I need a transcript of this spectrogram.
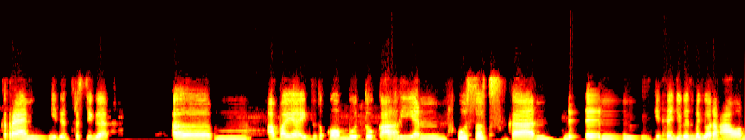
keren gitu. Terus juga um, apa ya itu tuh kok butuh keahlian khusus kan. Dan kita juga sebagai orang awam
